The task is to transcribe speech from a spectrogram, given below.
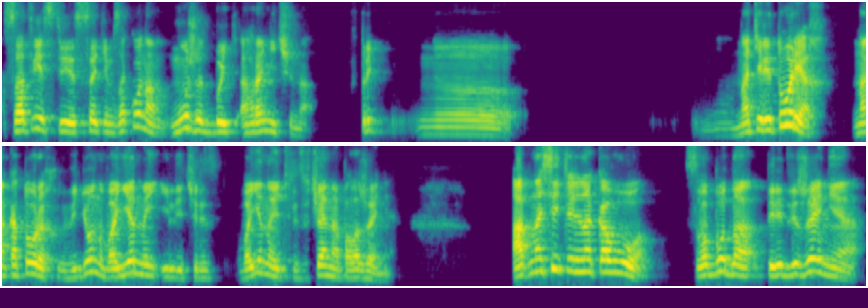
в соответствии с этим законом может быть ограничена в, э, на территориях, на которых введен военный или через, военное чрезвычайное положение. Относительно кого свободно передвижение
